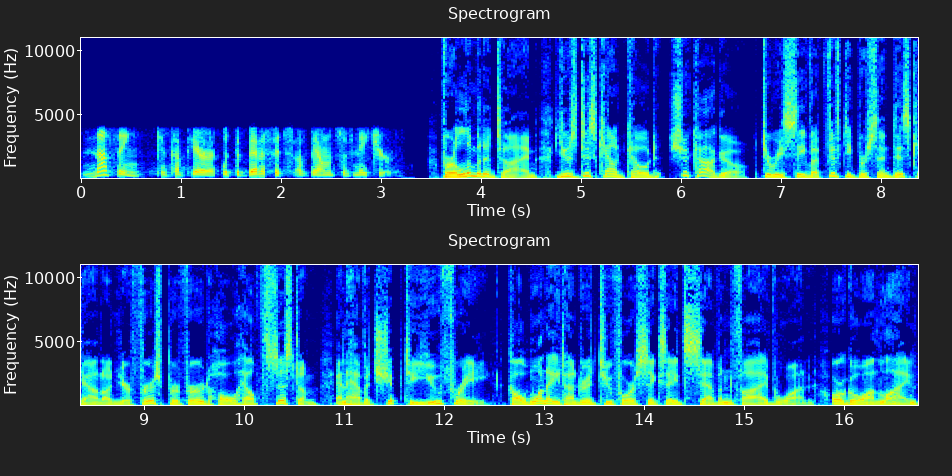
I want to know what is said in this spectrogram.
Nothing can compare with the benefits of balance of nature. For a limited time, use discount code CHICAGO to receive a 50% discount on your first preferred whole health system and have it shipped to you free. Call 1 800 246 8751 or go online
